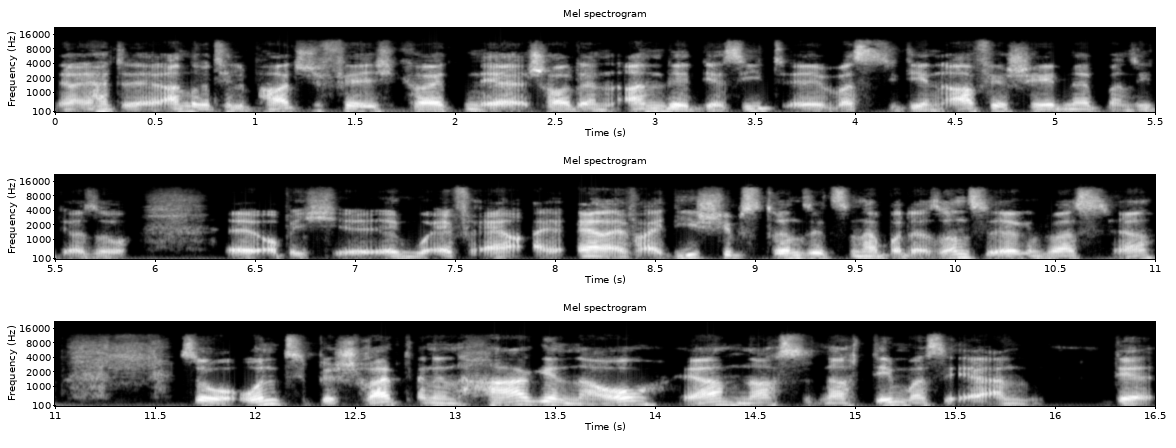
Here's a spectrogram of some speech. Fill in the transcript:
Ja, er hat äh, andere telepathische Fähigkeiten. Er schaut dann an, der, der sieht, äh, was die DNA für Schäden hat. Man sieht also, äh, ob ich irgendwo RFID-Chips drin sitzen habe oder sonst irgendwas. Ja. So, und beschreibt einen haargenau, ja, nach, nach dem, was er an der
